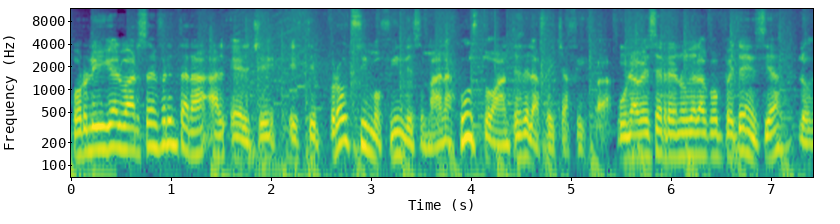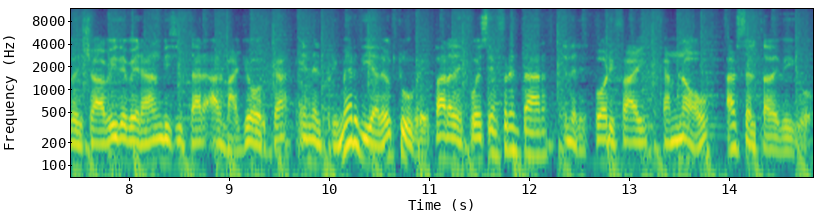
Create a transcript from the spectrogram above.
Por liga el Barça enfrentará al Elche este próximo fin de semana justo antes de la fecha FIFA. Una vez se reanude la competencia, los de Xavi deberán visitar al Mallorca en el primer día de octubre para después enfrentar en el Spotify Camp Nou al Celta de Vigo.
